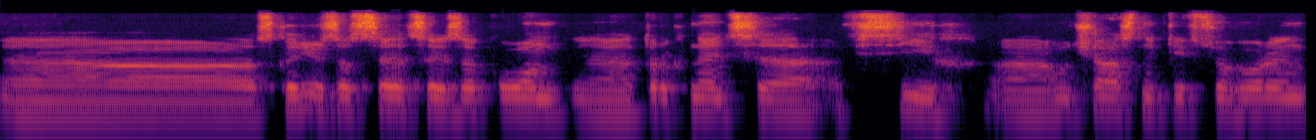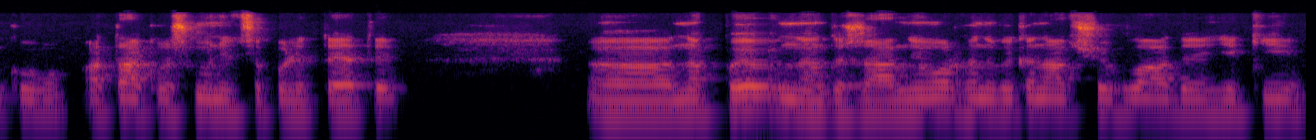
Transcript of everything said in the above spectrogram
Е, Скоріше за все, цей закон е, торкнеться всіх е, учасників цього ринку, а також муніципалітети, напевно, державні органи виконавчої влади, які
